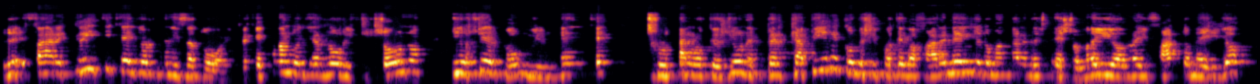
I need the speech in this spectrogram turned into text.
le, fare critiche agli organizzatori, perché quando gli errori ci sono, io cerco umilmente sfruttare l'occasione per capire come si poteva fare meglio e domandare me stesso, ma io avrei fatto meglio?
